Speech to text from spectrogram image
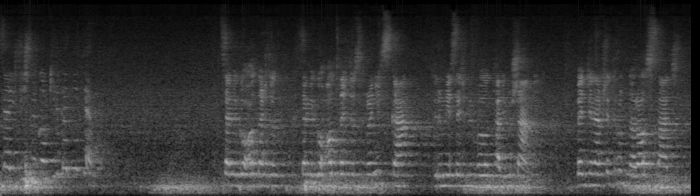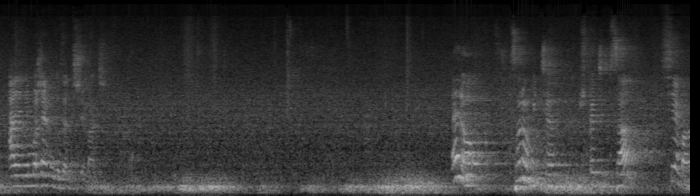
Znaleźliśmy go kilka dni temu. Chcemy go oddać do, chcemy go oddać do schroniska, w którym jesteśmy wolontariuszami. Będzie nam się trudno rozstać, ale nie możemy go zatrzymać. Elo, co robicie? Szukacie psa? Siema,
